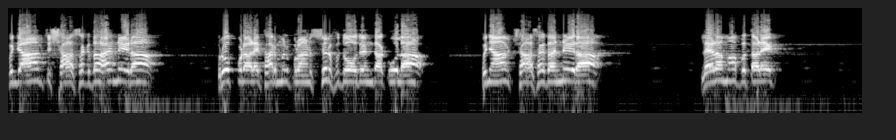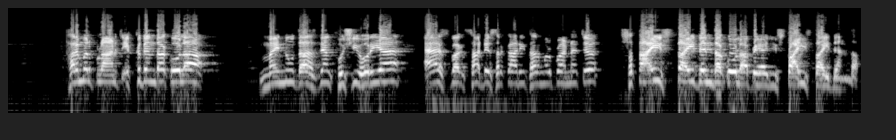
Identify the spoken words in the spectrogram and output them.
ਪੰਜਾਬ 'ਚ ਛਾ ਸਕਦਾ ਹੈ ਹਨੇਰਾ। ਰੋਪੜ ਵਾਲੇ ਥਰਮਲ ਪਲਾਂਟ ਸਿਰਫ 2 ਦਿਨ ਦਾ ਕੋਲਾ। ਪੰਜਾਬ 'ਚ ਛਾ ਸਕਦਾ ਹਨੇਰਾ। ਲਹਿਰਾ ਮੁਹੱਬਤ ਵਾਲੇ ਥਰਮਲ ਪਲਾਂਟ 'ਚ ਇੱਕ ਦਿਨ ਦਾ ਕੋਲਾ। ਮੈਨੂੰ ਦੱਸਦਿਆਂ ਖੁਸ਼ੀ ਹੋ ਰਹੀ ਹੈ, ਇਸ ਵਕਤ ਸਾਡੇ ਸਰਕਾਰੀ ਥਰਮਲ ਪਲਾਂਟਾਂ 'ਚ 27 27 ਦਿਨ ਦਾ ਕੋਲਾ ਪਿਆ ਜੀ 27 27 ਦਿਨ ਦਾ।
